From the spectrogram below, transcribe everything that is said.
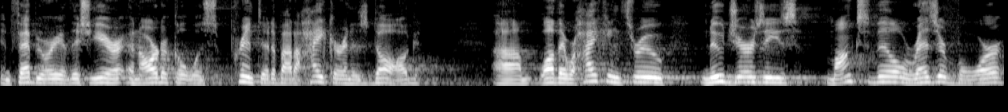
In February of this year, an article was printed about a hiker and his dog um, while they were hiking through New Jersey's Monksville Reservoir.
